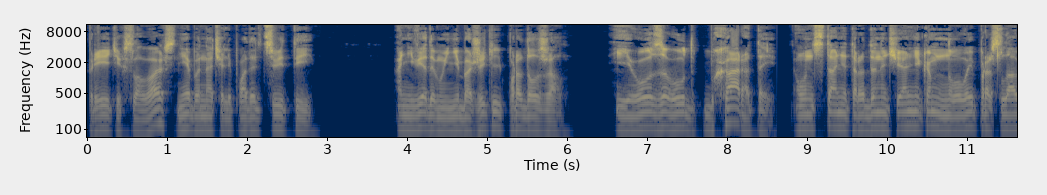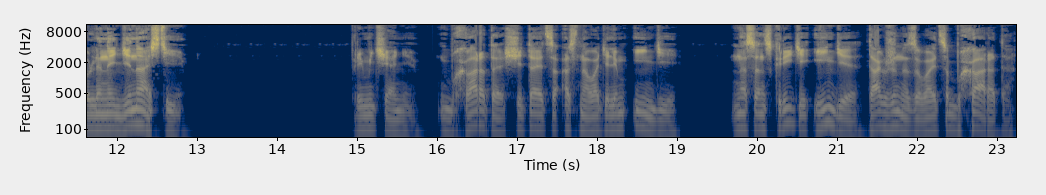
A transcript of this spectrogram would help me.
При этих словах с неба начали падать цветы. А неведомый небожитель продолжал. Его зовут Бхаратой. Он станет родоначальником новой прославленной династии. Примечание. Бхарата считается основателем Индии. На санскрите Индия также называется Бхарата.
